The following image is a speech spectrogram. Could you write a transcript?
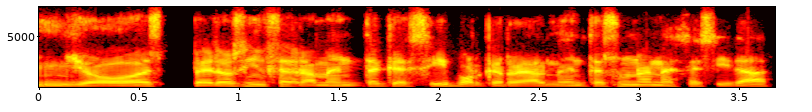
Yo espero sinceramente que sí, porque realmente es una necesidad.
